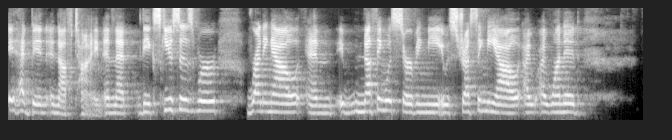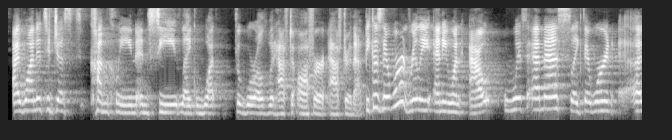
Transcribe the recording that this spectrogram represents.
it had been enough time and that the excuses were running out and it, nothing was serving me. It was stressing me out. I, I wanted, I wanted to just come clean and see like what the world would have to offer after that. Because there weren't really anyone out with MS like there weren't uh,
